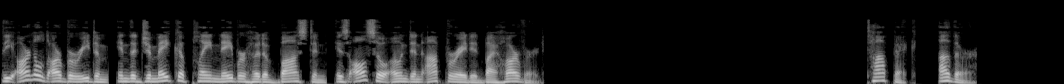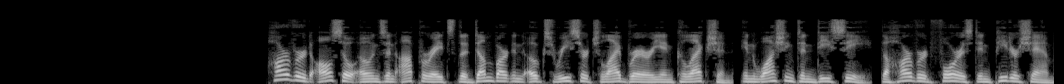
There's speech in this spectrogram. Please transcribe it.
The Arnold Arboretum, in the Jamaica Plain neighborhood of Boston, is also owned and operated by Harvard. Other Harvard also owns and operates the Dumbarton Oaks Research Library and Collection, in Washington, D.C., the Harvard Forest in Petersham,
